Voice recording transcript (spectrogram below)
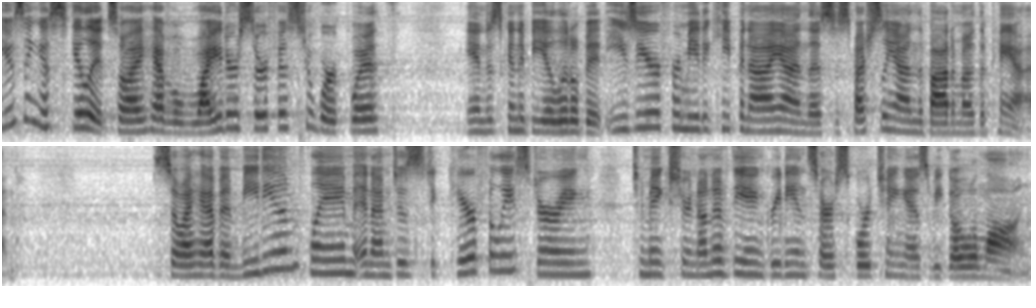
using a skillet so I have a wider surface to work with and it's going to be a little bit easier for me to keep an eye on this, especially on the bottom of the pan. So I have a medium flame and I'm just carefully stirring to make sure none of the ingredients are scorching as we go along.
